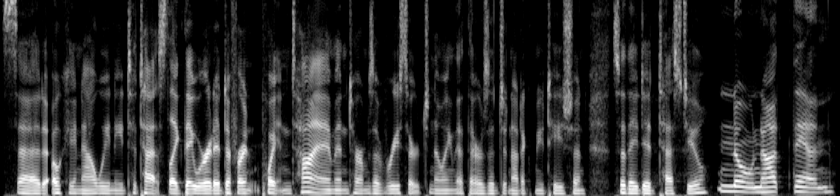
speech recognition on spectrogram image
said, okay, now we need to test. Like they were at a different point in time in terms of research, knowing that there's a genetic mutation. So they did test you? No, not then,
